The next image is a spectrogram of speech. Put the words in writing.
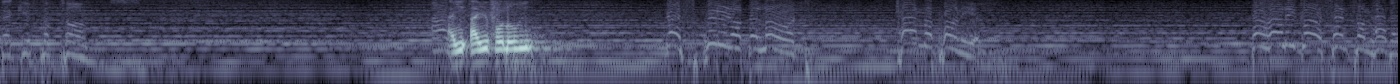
the gift Are you, are you following? The Spirit of the Lord come upon you. Holy Ghost sent from heaven.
